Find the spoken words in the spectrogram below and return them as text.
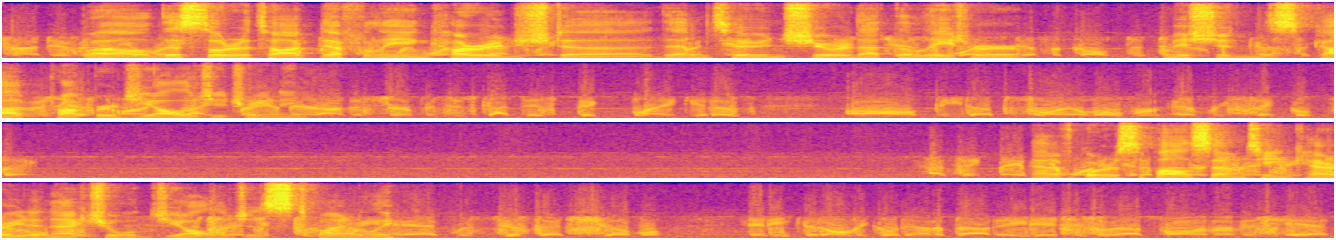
trying to. Well, this sort of talk definitely encouraged uh, them But to it- ensure it that the later difficult to do missions got proper geology training. on the surface. It's got this big blanket of all beat up soil over every single thing. I think maybe And of course, Apollo 17 carried an actual geologist, finally. And he could only go down about eight inches without falling on his head.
